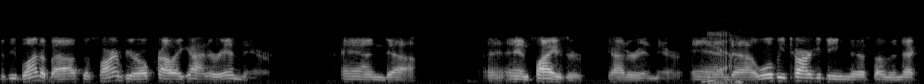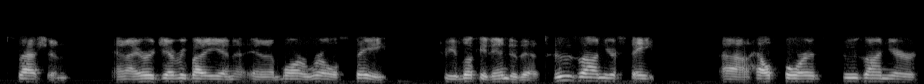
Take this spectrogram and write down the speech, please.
to be blunt about it, the Farm Bureau probably got her in there, and uh, and Pfizer got her in there, and Yeah. uh, we'll be targeting this on the next session. And I urge everybody in a, in a more rural state to be looking into this. Who's on your state uh, health boards? Who's on your,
